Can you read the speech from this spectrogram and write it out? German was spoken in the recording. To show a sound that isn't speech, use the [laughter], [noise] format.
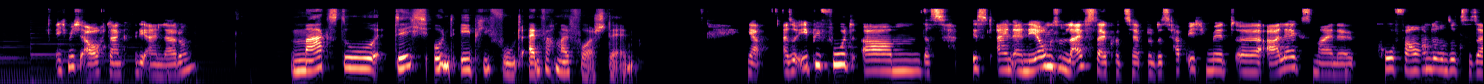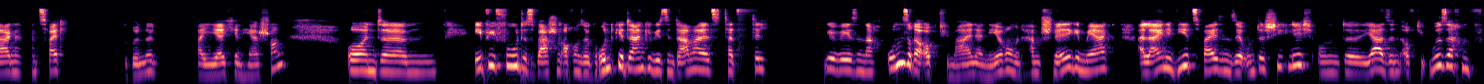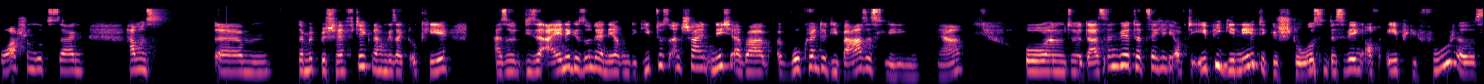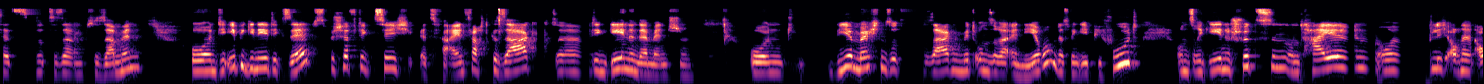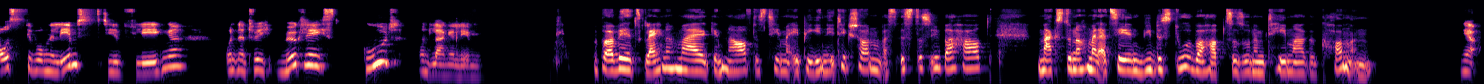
Ich mich auch, danke für die Einladung. Magst du dich und EpiFood einfach mal vorstellen? Ja, also EpiFood, ähm, das ist ein Ernährungs- und Lifestyle-Konzept und das habe ich mit äh, Alex, meine Co-Founderin sozusagen, 2000 gegründet, ein paar Jährchen her schon. Und ähm, EpiFood, das war schon auch unser Grundgedanke. Wir sind damals tatsächlich gewesen nach unserer optimalen Ernährung und haben schnell gemerkt, alleine wir zwei sind sehr unterschiedlich und äh, ja, sind auf die Ursachenforschung sozusagen, haben uns ähm, damit beschäftigt und haben gesagt, okay, also diese eine gesunde Ernährung, die gibt es anscheinend nicht, aber wo könnte die Basis liegen? Ja. Und äh, da sind wir tatsächlich auf die Epigenetik gestoßen, deswegen auch EpiFood, also das setzt sozusagen zusammen. Und die Epigenetik selbst beschäftigt sich, jetzt vereinfacht gesagt, äh, mit den Genen der Menschen. Und wir möchten sozusagen mit unserer Ernährung, deswegen EpiFood, unsere Gene schützen und heilen und natürlich auch einen ausgewogenen Lebensstil pflegen und natürlich möglichst gut und lange leben. Bevor wir jetzt gleich nochmal genau auf das Thema Epigenetik schauen, was ist das überhaupt? Magst du nochmal erzählen, wie bist du überhaupt zu so einem Thema gekommen? Ja,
